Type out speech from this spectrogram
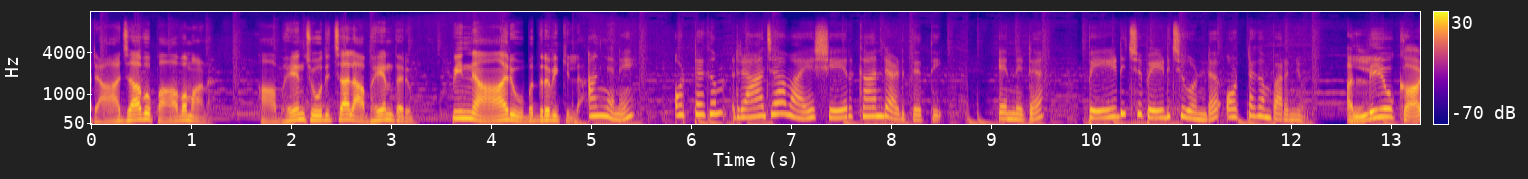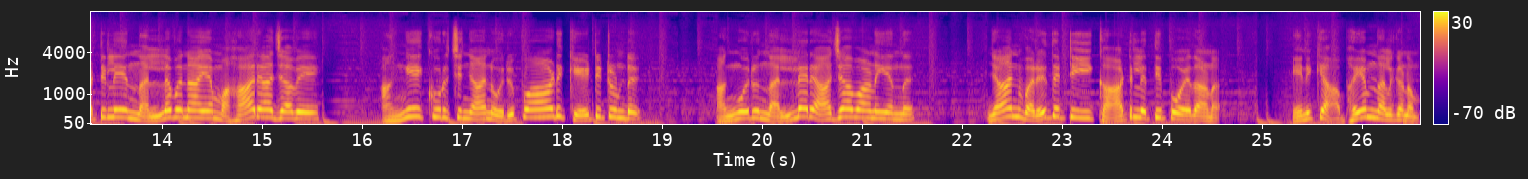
രാജാവ് പാവമാണ്. അഭയം ചോദിച്ചാൽ അഭയം തരും. പിന്നെ ആരും ഉപദ്രവിക്കില്ല. അങ്ങനെ ഒട്ടകം രാജാവായ ഷേർഖാന്റെ അടുത്തെത്തി. എന്നിട്ട് പേടിച്ചു പേടിച്ചുകൊണ്ട് ഒട്ടകം പറഞ്ഞു അല്ലയോ കാട്ടിലെ നല്ലവനായ മഹാരാജാവേ അങ്ങയെക്കുറിച്ച് ഞാൻ ഒരുപാട് കേട്ടിട്ടുണ്ട്. അങ്ങൊരു നല്ല രാജാവാണ് എന്ന് ഞാൻ വഴിതെറ്റി ഈ കാട്ടിലെത്തിപ്പോയതാണ്. എനിക്ക് അഭയം നൽകണം.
